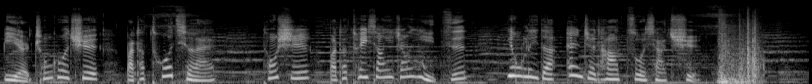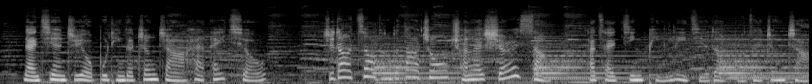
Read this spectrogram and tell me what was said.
比尔冲过去，把他拖起来，同时把他推向一张椅子，用力的按着他坐下去。南茜只有不停的挣扎和哀求，直到教堂的大钟传来十二响，他才精疲力竭的不再挣扎。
